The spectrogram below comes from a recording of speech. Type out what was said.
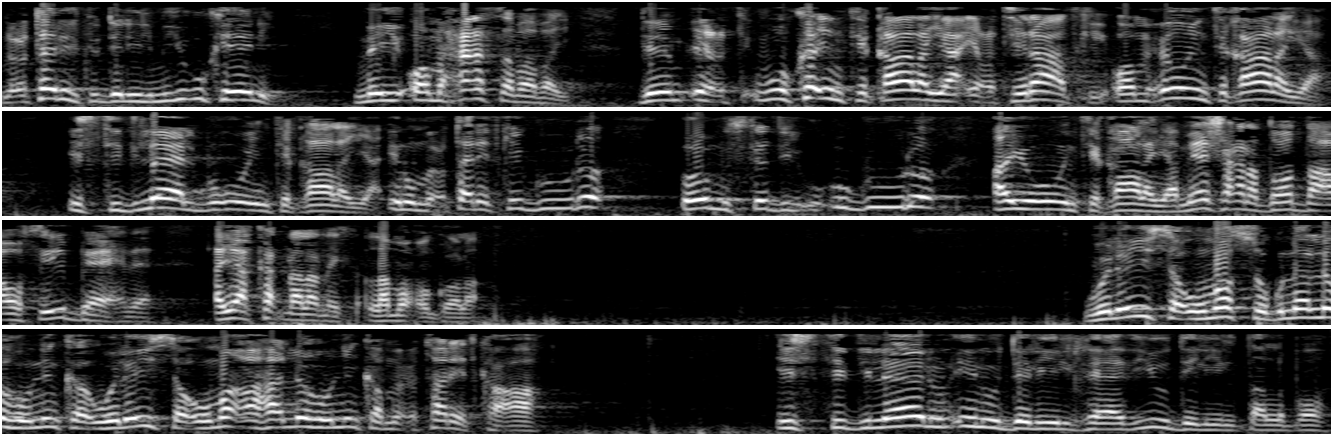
muctaridku daliil miyuu u keeni may oo maxaa sababay? Dee wuu ka intiqaalayaa ictiraadkii oo muxuu intiqaalayaa? Istidlaal buu u intiqaalayaa. Inuu muctarid ka guuro oo mustadil uu u guuro ayuu u intiqaalaya meeshaana dooda oo sii beexda ayaa ka dhalanaysa lama ogola. Walaysa uma sugna lahu ninka walaysa uma aha lahu ninka muctaridka ah. Istidlaalun inuu daliil raadiyu daliil dalbo.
